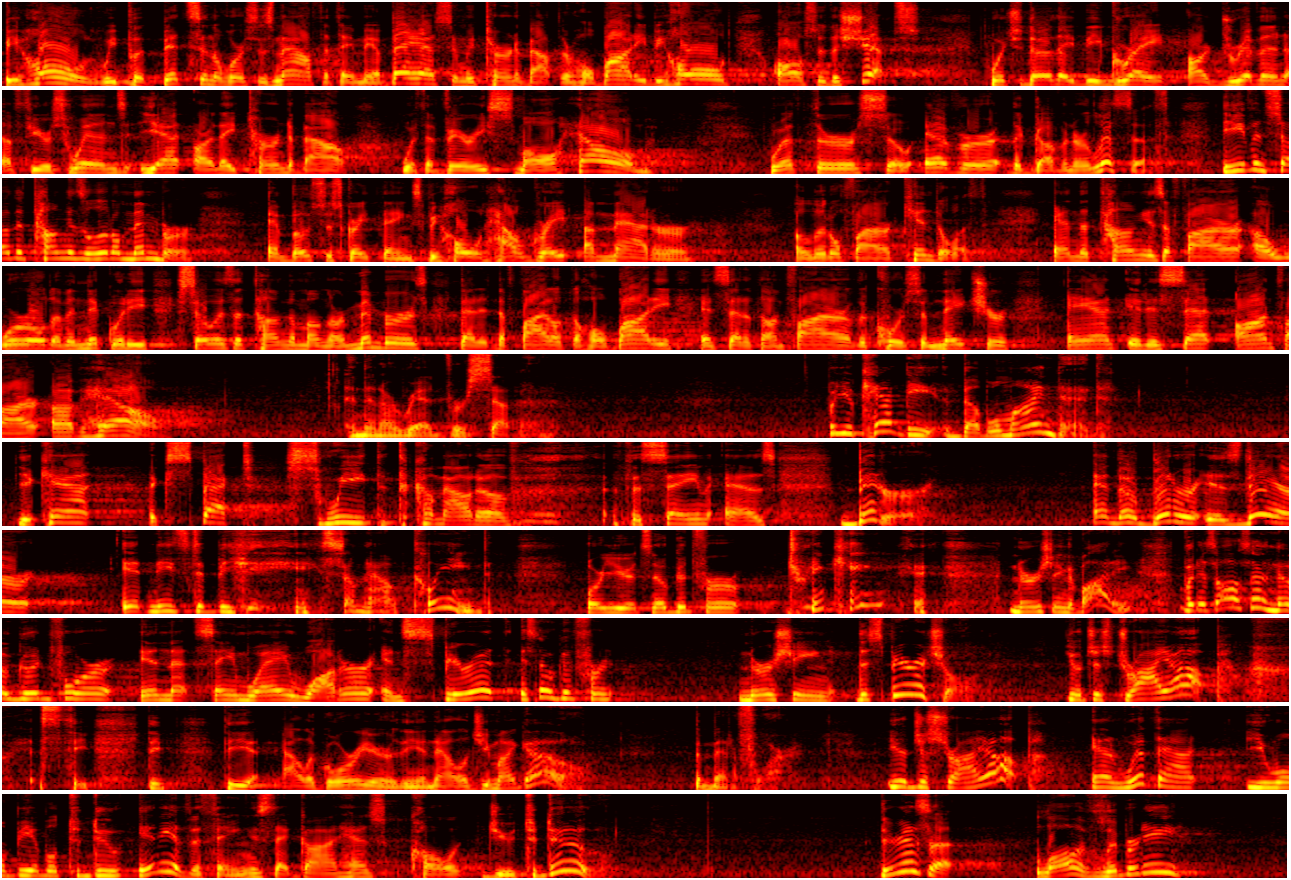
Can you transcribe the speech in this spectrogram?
Behold, we put bits in the horse's mouth that they may obey us, and we turn about their whole body. Behold, also the ships, which though they be great, are driven of fierce winds, yet are they turned about with a very small helm, whithersoever the governor listeth. Even so, the tongue is a little member, and boasteth great things. Behold, how great a matter a little fire kindleth and the tongue is a fire, a world of iniquity. So is the tongue among our members, that it defileth the whole body, and setteth on fire of the course of nature, and it is set on fire of hell. And then I read verse 7. But you can't be double minded. You can't expect sweet to come out of the same as bitter. And though bitter is there, it needs to be somehow cleaned, or you, it's no good for drinking, nourishing the body, but it's also no good for, in that same way, water and spirit. It's no good for nourishing the spiritual. You'll just dry up. It's the, the, the allegory or the analogy might go, the metaphor. You'll just dry up. And with that, you won't be able to do any of the things that God has called you to do. There is a law of liberty.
